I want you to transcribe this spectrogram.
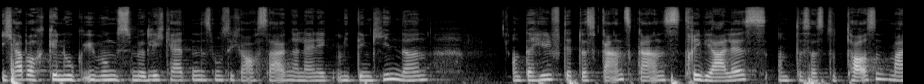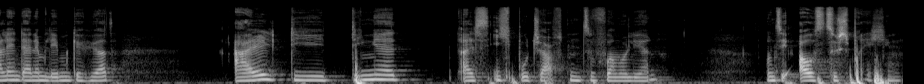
ich habe auch genug Übungsmöglichkeiten, das muss ich auch sagen, alleine mit den Kindern. Und da hilft etwas ganz, ganz Triviales, und das hast du tausendmal in deinem Leben gehört, all die Dinge als Ich-Botschaften zu formulieren. und sie auszusprechen.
